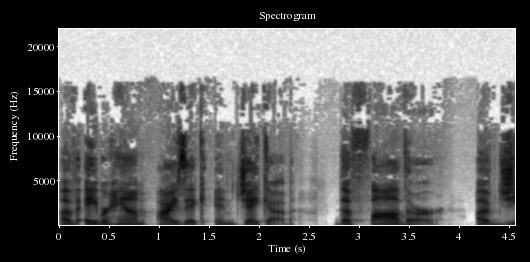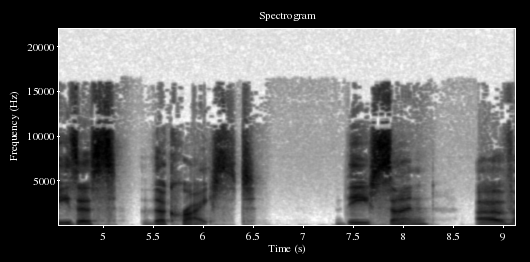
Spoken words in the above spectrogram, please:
of Abraham, Isaac, and Jacob, the father of Jesus the Christ, the Son of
